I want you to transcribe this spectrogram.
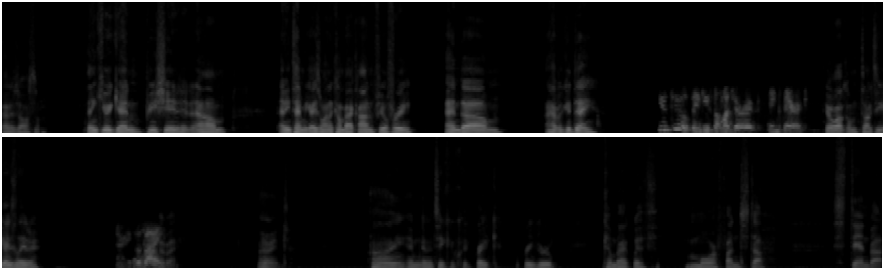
That is awesome. Thank you again. Appreciate it. Um, anytime you guys want to come back on, feel free. And um, have a good day. You too. Thank you so much, Eric. Thanks, Eric. You're welcome. Talk to you guys later. All right. Bye bye. Bye bye. All right. I am going to take a quick break, regroup, come back with more fun stuff. Stand by.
